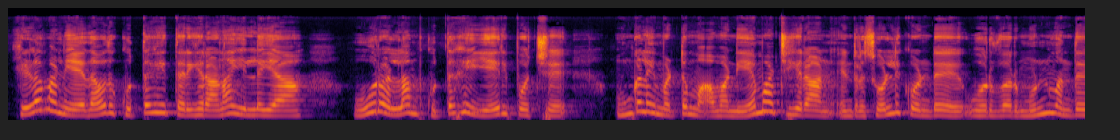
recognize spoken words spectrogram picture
கிழவன் ஏதாவது குத்தகை தருகிறானா இல்லையா? ஊரெல்லாம் குத்தகை ஏறிப்போச்சு உங்களை மட்டும் அவன் ஏமாற்றுகிறான் என்று சொல்லிக்கொண்டு ஒருவர் முன் வந்து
